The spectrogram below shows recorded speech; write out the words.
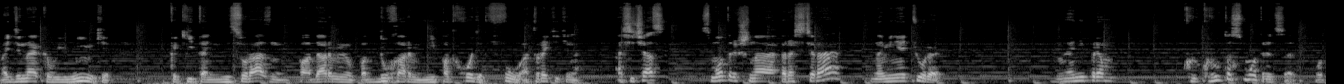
одинаковые минки, какие-то они несуразные, под армию, под дух армии не подходят, фу, отвратительно. А сейчас смотришь на растера, на миниатюры, ну они прям кру- круто смотрятся. Вот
